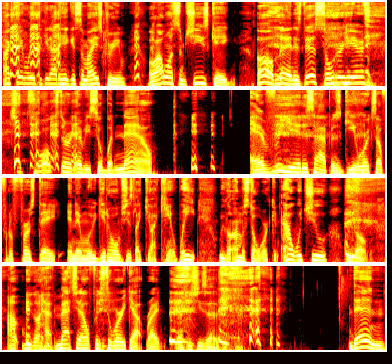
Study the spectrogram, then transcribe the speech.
I can't wait to get out of here and get some ice cream. Or I want some cheesecake. Oh man, is there soda here? She talks during every so. But now, every year this happens. Gia works out for the first day, and then when we get home, she's like, "Yo, I can't wait. We gonna, I'm gonna start working out with you. We gonna, I, we gonna have matching outfits to work out. Right? That's what she says. Then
